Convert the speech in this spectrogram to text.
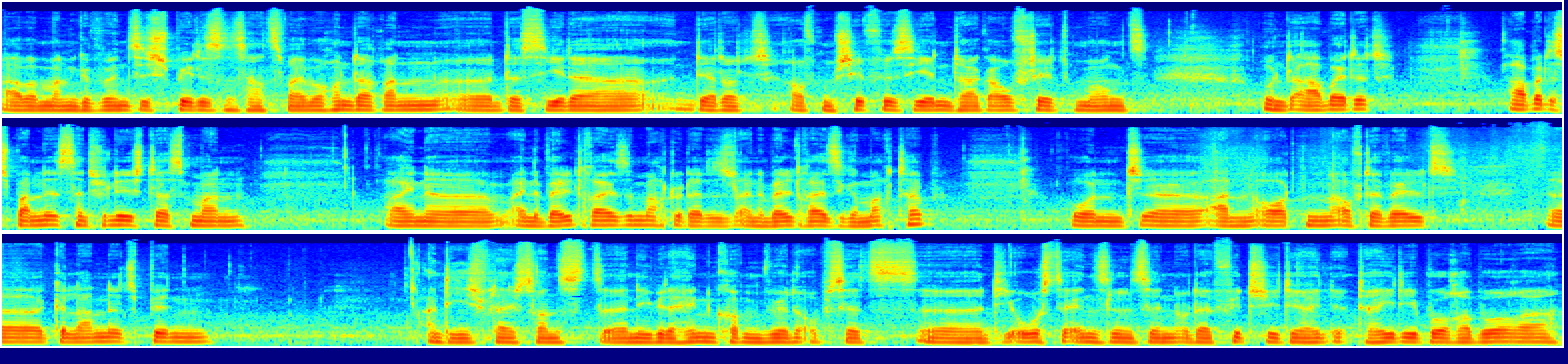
Aber man gewöhnt sich spätestens nach zwei Wochen daran, äh, dass jeder, der dort auf dem Schiff ist, jeden Tag aufsteht morgens und arbeitet. Aber das Spannende ist natürlich, dass man eine, eine Weltreise macht oder dass ich eine Weltreise gemacht habe und äh, an Orten auf der Welt äh, gelandet bin, an die ich vielleicht sonst äh, nie wieder hinkommen würde, ob es jetzt äh, die Osterinseln sind oder Fidschi, Tahiti, Bora Bora,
